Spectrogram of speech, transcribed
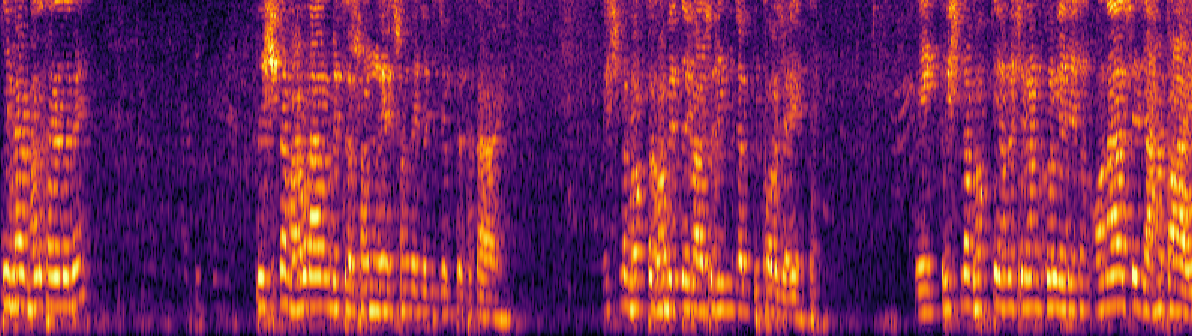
কীভাবে ভালো থাকা যাবে? কৃষ্ণ ভাবনামৃত সঙ্গের সঙ্গে যদি যুক্ত থাকা হয় কৃষ্ণ ভক্ত ভবে দৈব আসুরিং যদ বিপর্যয়েত। এই কৃষ্ণ ভক্তি অনুশীলন করলে দেখুন অনায়াসে যাহা পায়।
